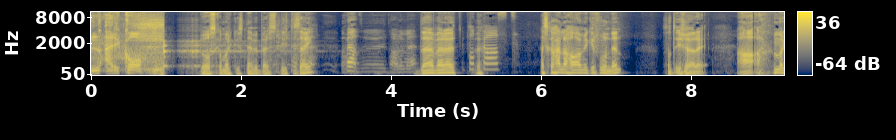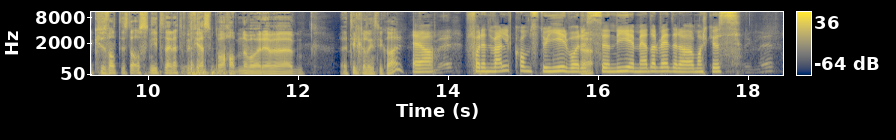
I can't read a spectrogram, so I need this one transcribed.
NRK. Da skal Markus Neby bare snyte seg. Det er bare. Jeg skal heller ha mikrofonen din, sånn at jeg ikke hører deg. Ja, Markus valgte i stad å snyte seg rett opp i fjeset på Hanne, vår eh, tilkallingsvikar. Ja. For en velkomst du gir våre nye medarbeidere, Markus.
